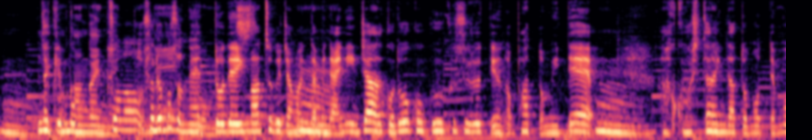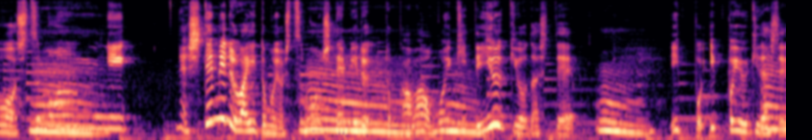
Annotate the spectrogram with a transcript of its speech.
うん。だけどもうそのそれこそネットで今つぐちゃんが言ったみたいに、に、じゃあこうどう克服するっていうのをパッと見て、うん。あこうしたらいいんだと思っても質問にね、してみるはいいと思うよ。質問してみるとかは思い切って勇気を出してうん。一歩一歩勇気出して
